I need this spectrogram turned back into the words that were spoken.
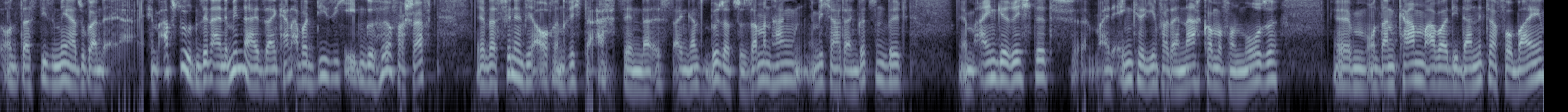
und, dass diese Mehrheit sogar im absoluten Sinne eine Minderheit sein kann, aber die sich eben Gehör verschafft, das finden wir auch in Richter 18. Da ist ein ganz böser Zusammenhang. Micha hat ein Götzenbild eingerichtet, ein Enkel, jedenfalls ein Nachkomme von Mose, und dann kamen aber die Daniter vorbei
